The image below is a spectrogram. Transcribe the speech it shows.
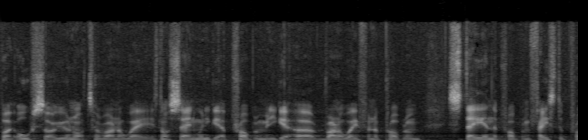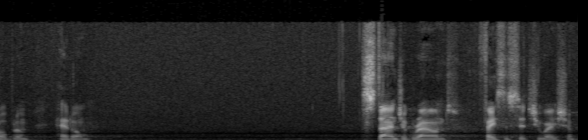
but also you're not to run away. It's not saying when you get a problem and you get hurt, run away from the problem. Stay in the problem, face the problem head on. Stand your ground, face the situation.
